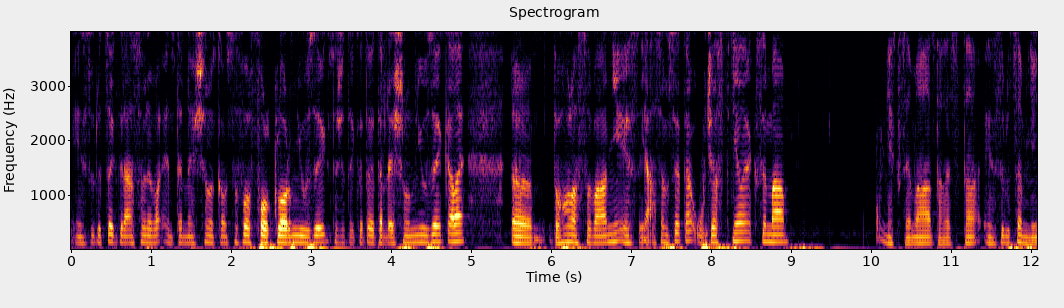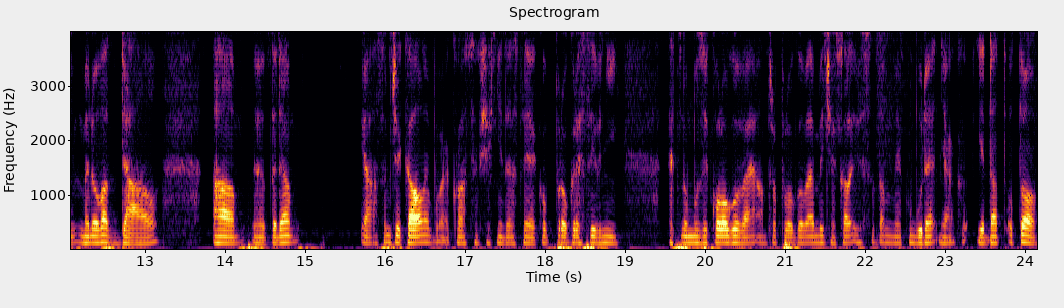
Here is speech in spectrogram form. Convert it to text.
instituce, která se jmenuje International Council for Folklore Music, takže teďka to je Traditional Music, ale toho hlasování, já jsem se ta účastnil, jak se má jak se má tahle instituce jmenovat dál a teda já jsem čekal, nebo jako asi všichni testy jako progresivní etnomuzikologové, antropologové by čekali, že se tam jako bude nějak jednat o to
